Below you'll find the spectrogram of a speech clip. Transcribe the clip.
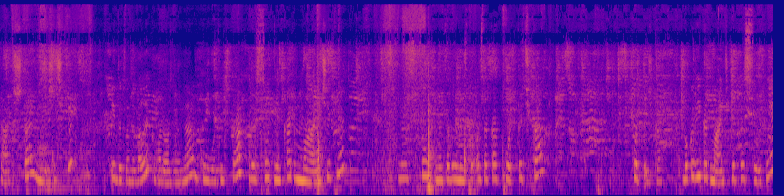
Так, штанішечки. Ідуть вони великого розміру на гудочках, присутні карманчики. Наступне це буде нас ось така курточка. Курточка. Бокові карманчики присутні.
